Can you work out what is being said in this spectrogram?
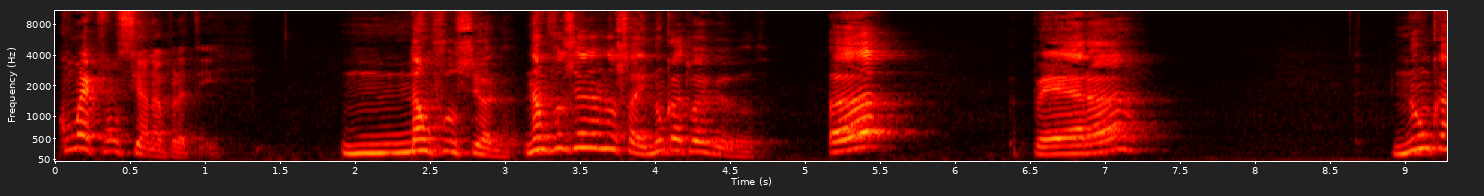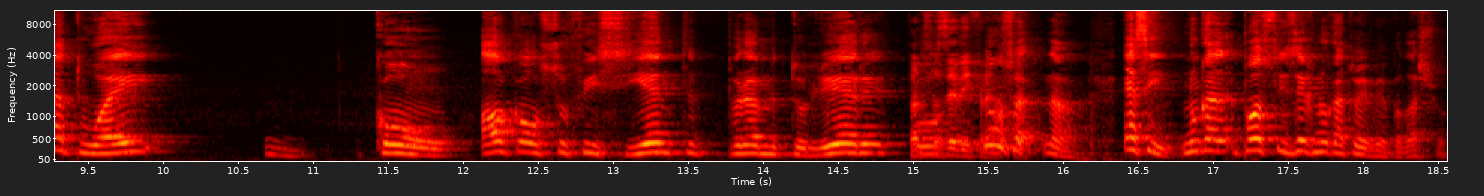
Como é que funciona para ti? Não funciona. Não funciona, não sei. Nunca atuei bêbado. Ah! Espera. Nunca atuei com álcool suficiente para me tolher. Para o- fazer diferença. Não sei, não. É assim, nunca, posso dizer que nunca atuei bêbado, acho.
